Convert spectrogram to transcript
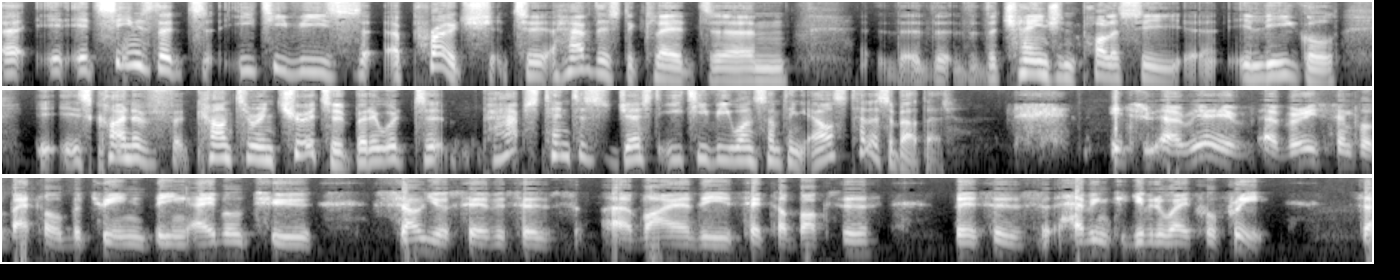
uh, it, it, seems that ETV's approach to have this declared um, the, the, the change in policy uh, illegal is kind of counterintuitive, but it would uh, perhaps tend to suggest ETV wants something else. Tell us about that. It's uh, really a, a, very simple battle between being able to sell your services uh, via the set-top boxes versus having to give it away for free. So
